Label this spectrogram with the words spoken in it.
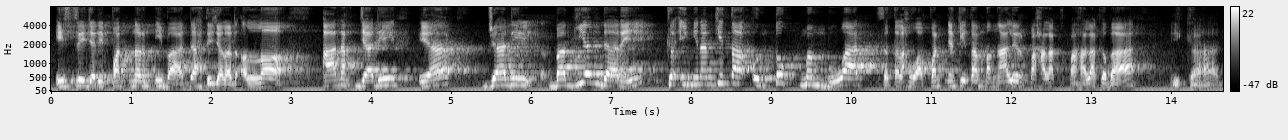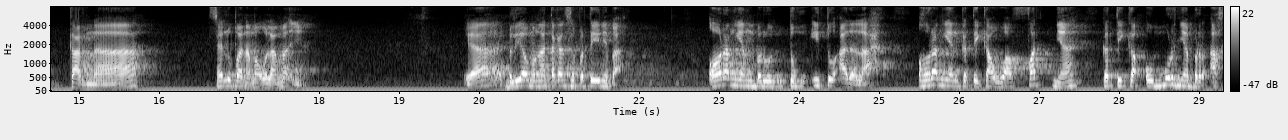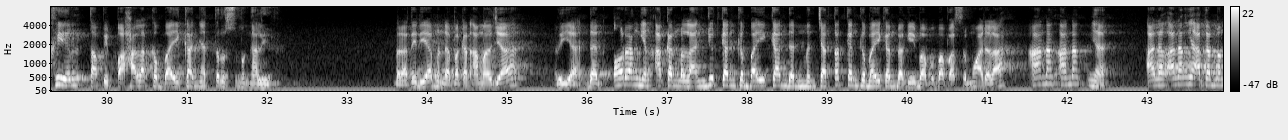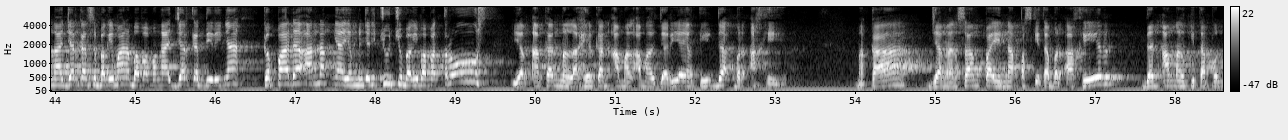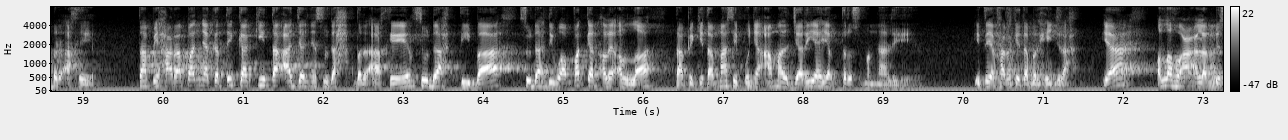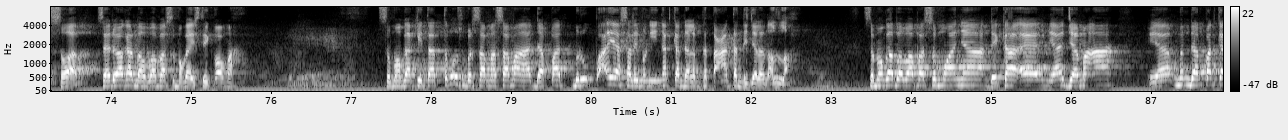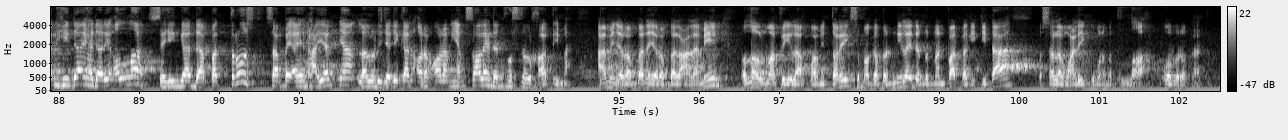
Istri jadi partner ibadah di jalan Allah. Anak jadi ya jadi bagian dari keinginan kita untuk membuat setelah wafatnya kita mengalir pahala-pahala keba ikan karena saya lupa nama ulamanya. Ya beliau mengatakan seperti ini pak. Orang yang beruntung itu adalah orang yang ketika wafatnya ketika umurnya berakhir tapi pahala kebaikannya terus mengalir. Berarti dia mendapatkan amal jariyah dan orang yang akan melanjutkan kebaikan dan mencatatkan kebaikan bagi bapak-bapak semua adalah anak-anaknya Anak-anaknya akan mengajarkan sebagaimana Bapak mengajarkan dirinya kepada anaknya yang menjadi cucu bagi Bapak terus yang akan melahirkan amal-amal jariah yang tidak berakhir. Maka jangan sampai napas kita berakhir dan amal kita pun berakhir. Tapi harapannya ketika kita ajalnya sudah berakhir, sudah tiba, sudah diwafatkan oleh Allah, tapi kita masih punya amal jariah yang terus mengalir. Itu yang harus kita berhijrah. Ya, Allahu a'lam bissawab. Saya doakan Bapak-bapak semoga istiqomah. Semoga kita terus bersama-sama dapat berupaya saling mengingatkan dalam ketaatan di jalan Allah. Semoga Bapak-bapak semuanya DKM ya jamaah ya mendapatkan hidayah dari Allah sehingga dapat terus sampai akhir hayatnya lalu dijadikan orang-orang yang soleh dan husnul khatimah. Amin ya rabbana ya rabbal alamin. Allahul muwaffiq ila. Semoga bernilai dan bermanfaat bagi kita. Wassalamualaikum warahmatullahi wabarakatuh.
